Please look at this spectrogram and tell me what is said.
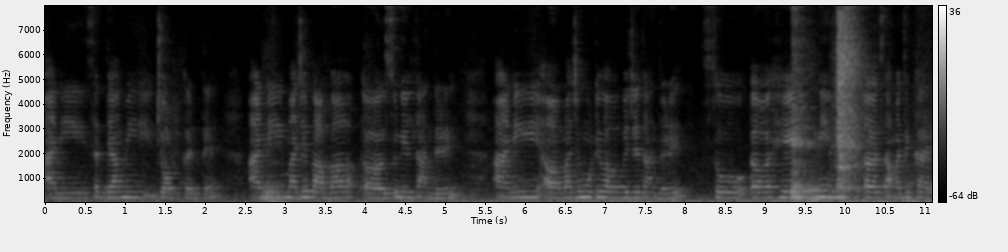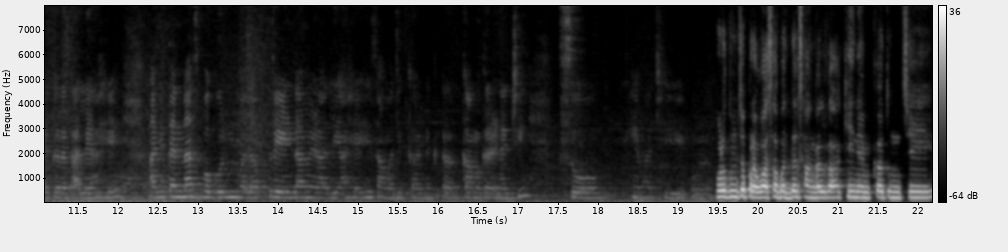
आणि सध्या मी जॉब करते. आणि माझे बाबा सुनील तांदळे आणि माझे मोठे बाबा विजय तांदळे सो हे नेहमीच सामाजिक कार्य करत आले आहे आणि त्यांनाच बघून मला प्रेरणा मिळाली आहे हे सामाजिक कार्य कामं करण्याची. सो हे माझी ओळख. थोडं तुमच्या प्रवासाबद्दल सांगाल का? की नेमकं तुमची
